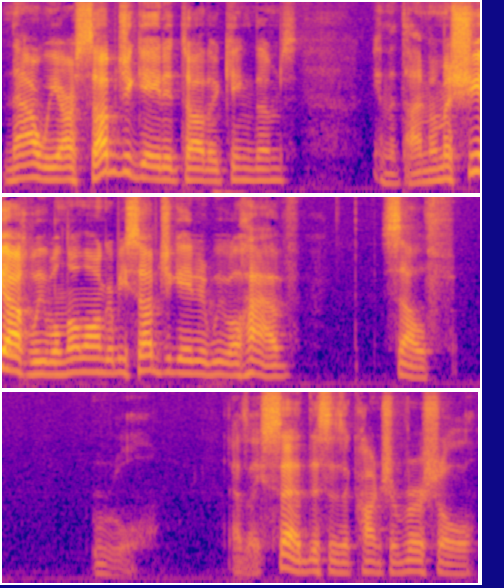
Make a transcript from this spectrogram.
now we are subjugated to other kingdoms. In the time of Mashiach, we will no longer be subjugated, we will have self rule. As I said, this is a controversial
